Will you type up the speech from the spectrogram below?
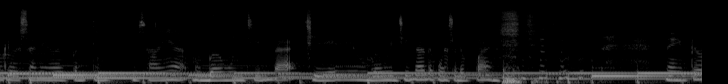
urusan yang lebih penting. Misalnya membangun cinta cie membangun cinta untuk masa depan. Nah itu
